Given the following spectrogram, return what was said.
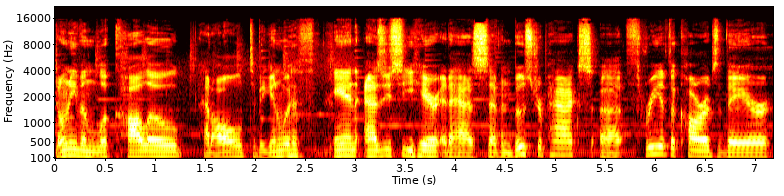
don't even look hollow at all to begin with. And as you see here, it has seven booster packs, uh, three of the cards there,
